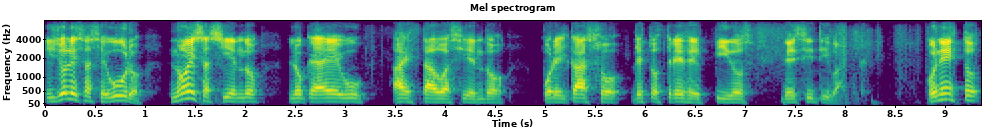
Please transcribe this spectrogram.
Y yo les aseguro, no es haciendo lo que AEBU ha estado haciendo por el caso de estos tres despidos del Citibank. Con esto,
